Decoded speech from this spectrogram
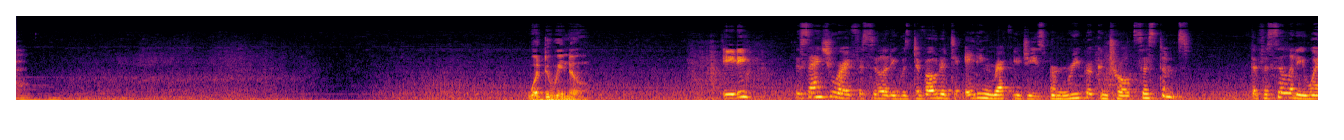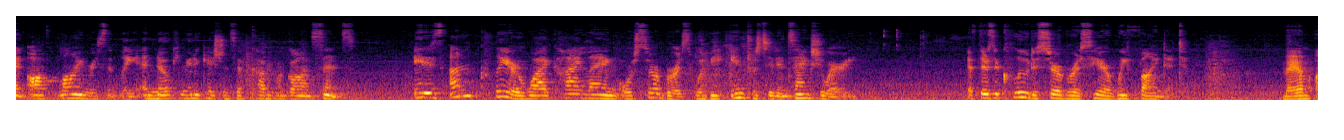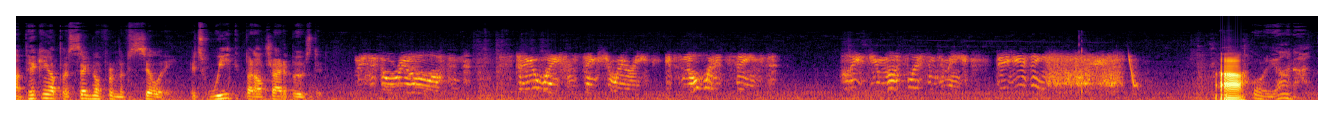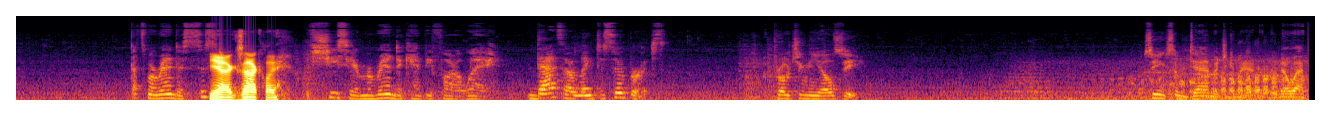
What do we know? EDI? The sanctuary facility was devoted to aiding refugees from Reaper-controlled systems. The facility went offline recently, and no communications have come or gone since. It is unclear why Kai Leng or Cerberus would be interested in Sanctuary. If there's a clue to Cerberus here, we find it. Ma'am, I'm picking up a signal from the facility. It's weak, but I'll try to boost it. This is Oriana Lawson. Stay away from Sanctuary. It's not what it seems. Please, you must listen to me. They're using... Ah. Oriana. That's Miranda's sister. Yeah, exactly. If she's here, Miranda can't be far away. That's our link to Cerberus. Approaching the LZ. Seeing some damage, Commander, but no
